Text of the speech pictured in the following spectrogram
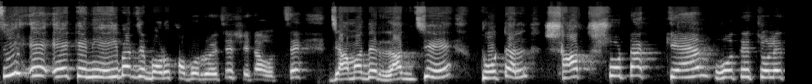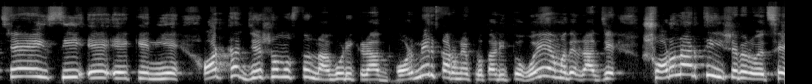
সিএএ কে নিয়ে এইবার যে বড় খবর রয়েছে সেটা হচ্ছে যে আমাদের রাজ্যে টোটাল সাতশোটা ক্যাম্প হতে চলেছে এই সিএএ কে নিয়ে। অর্থাৎ যে সমস্ত নাগরিকরা ধর্মের কারণে প্রতারিত হয়ে আমাদের রাজ্যে শরণার্থী হিসেবে রয়েছে,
